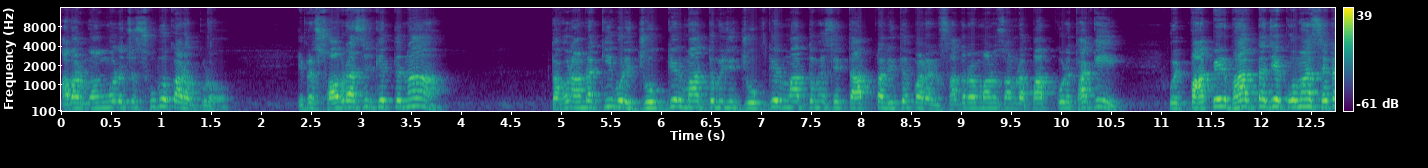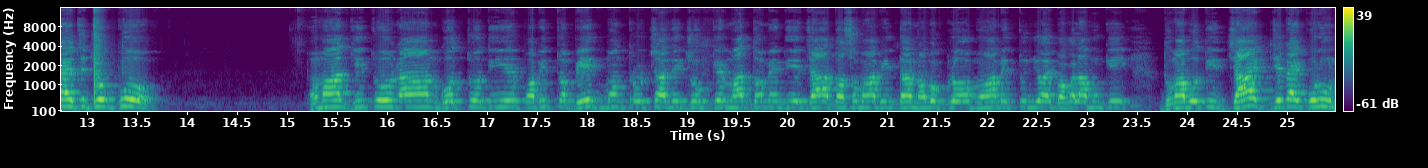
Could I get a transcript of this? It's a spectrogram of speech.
আবার মঙ্গল হচ্ছে শুভ কারক গ্রহ। এবার সব রাশির ক্ষেত্রে না, তখন আমরা কি বলি? যজ্ঞের মাধ্যমে, যে যজ্ঞের মাধ্যমে সে তাপটা নিতে পারেন সাধারণ মানুষ আমরা পাপ করে থাকি, ওই পাপের ভাগটা যে কমা সেটা হচ্ছে যজ্ঞ। সমাজ গীত্র, নাম, গোত্র দিয়ে পবিত্র বেদ মন্ত্র উচ্চারণে যজ্ঞের মাধ্যমে দিয়ে যা দশমহাবিদ্যা, নবগ্রহ, মহামৃত্যুঞ্জয়, বগলামুখী, ধূমাবতী, যা যেটাই করুন,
